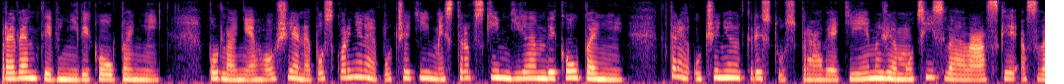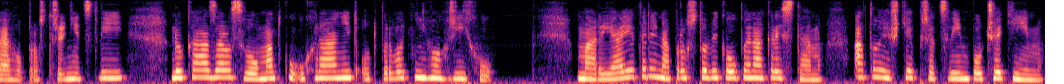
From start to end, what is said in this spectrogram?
preventivní vykoupení. Podle něhož je neposkvrněné početí mistrovským dílem vykoupení, které učinil Kristus právě tím, že mocí své lásky a svého prostřednictví dokázal svou matku uchránit od prvotního hříchu. Maria je tedy naprosto vykoupena Kristem, a to ještě před svým početím.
